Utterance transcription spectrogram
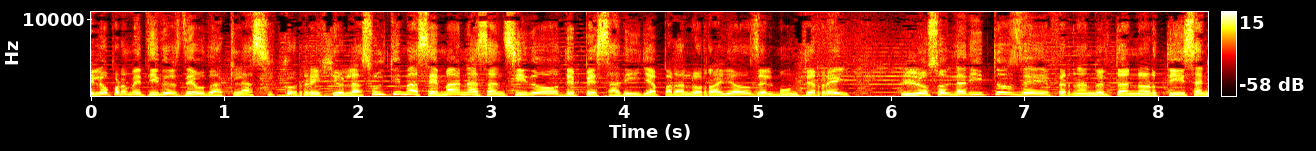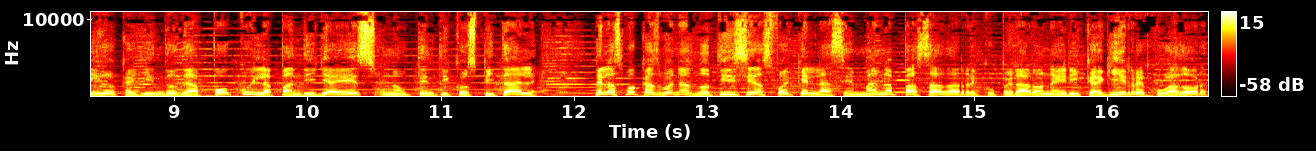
Y lo prometido es deuda, clásico regio. Las últimas semanas han sido de pesadilla para los rayados del Monterrey. Los soldaditos de Fernando El Tano Ortiz han ido cayendo de a poco y la pandilla es un auténtico hospital. De las pocas buenas noticias fue que la semana pasada recuperaron a Erika Aguirre, jugador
